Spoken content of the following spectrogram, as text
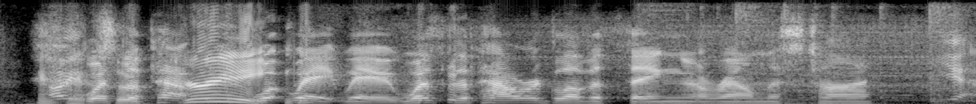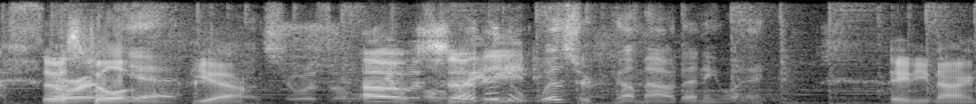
I, Was So the pow- great. wa- wait, wait. Was the power glove a thing around this time? yes. It was Or- still Yeah. yeah, It was a, Oh, it was so When did the Wizard come out anyway? 89.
